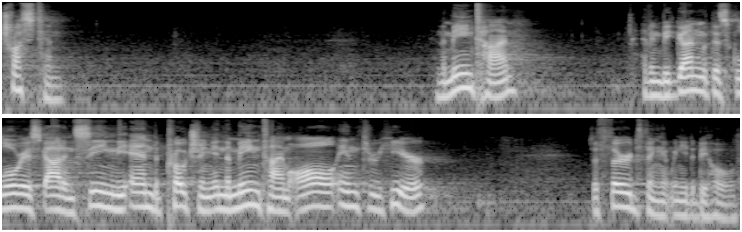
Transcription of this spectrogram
Trust Him. In the meantime, having begun with this glorious God and seeing the end approaching, in the meantime, all in through here, the third thing that we need to behold.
